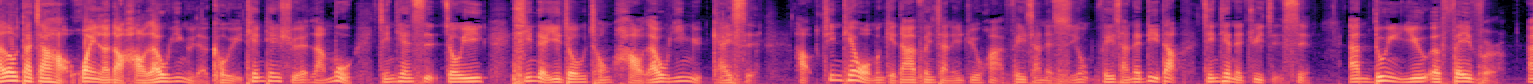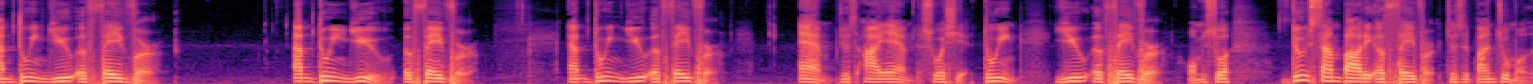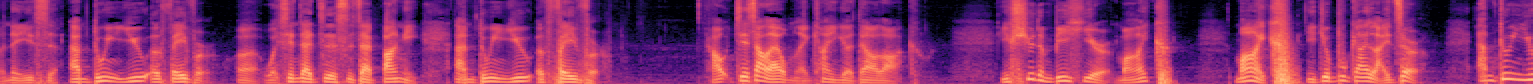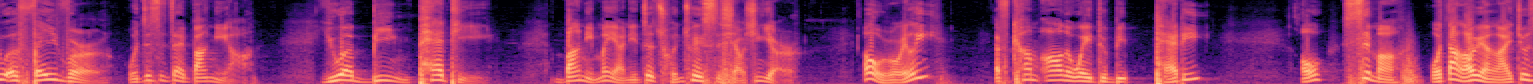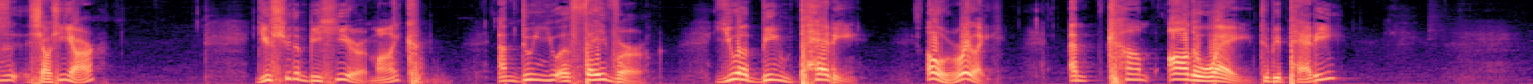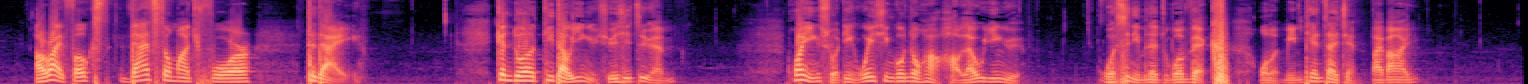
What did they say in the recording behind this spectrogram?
Hello，大家好，欢迎来到好莱坞英语的口语天天学栏目。今天是周一，新的一周从好莱坞英语开始。好，今天我们给大家分享的一句话非常的实用，非常的地道。今天的句子是：I'm doing you a favor. I'm doing you a favor. I'm doing you a favor. I'm doing you a favor. Am 就是 I am 的缩写，doing you a favor。我们说。Do somebody a favor，就是帮助某人的意思。I'm doing you a favor，呃，我现在这是在帮你。I'm doing you a favor。好，接下来我们来看一个 dialogue。You shouldn't be here, Mike. Mike，你就不该来这儿。I'm doing you a favor，我这是在帮你啊。You are being petty，帮你妹啊！你这纯粹是小心眼儿。Oh, really? I've come all the way to be petty？哦，是吗？我大老远来就是小心眼儿。You shouldn't be here, Mike. I'm doing you a favor. You are being petty. Oh, really? I'm come all the way to be petty? All right, folks, that's so much for today. 更多地道英语学习资源，欢迎锁定微信公众号“好莱坞英语”。 我是你们的主播 Vic，我们明天再见，拜拜。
